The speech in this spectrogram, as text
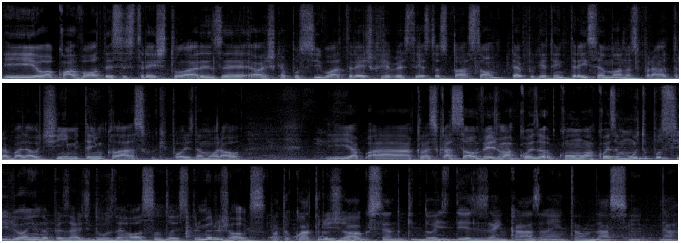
E eu, com a volta desses três titulares, é, eu acho que é possível o Atlético reverter essa situação, até porque tem três semanas para trabalhar o time, tem um clássico que pode dar moral. E a, a classificação eu vejo uma coisa como uma coisa muito possível ainda, apesar de duas derrotas nos dois primeiros jogos. Falta quatro jogos, sendo que dois deles é em casa, né? Então dá sim, dá.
